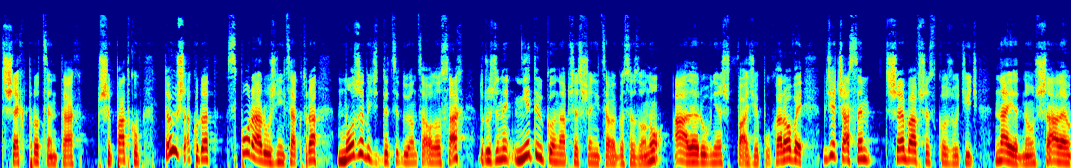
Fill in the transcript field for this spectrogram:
3% przypadków. To już akurat spora różnica, która może być decydująca o losach drużyny nie tylko na przestrzeni całego sezonu, ale również w fazie pucharowej, gdzie czasem trzeba wszystko rzucić na jedną szalę.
